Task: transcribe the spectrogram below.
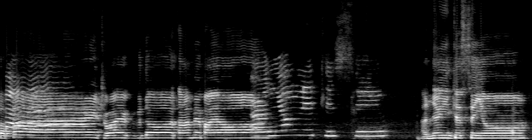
바이바이. 좋아요 구독 다음에 봐요. 안녕히 계세요. 안녕히 계세요.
